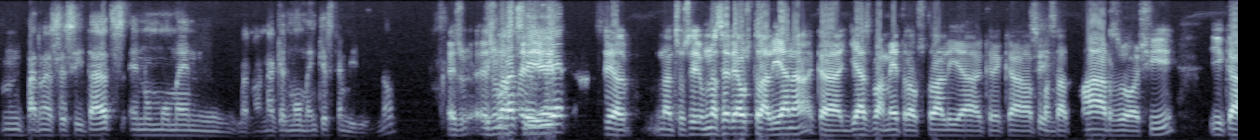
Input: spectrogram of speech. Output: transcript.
mm, per necessitats en un moment, bueno, en aquest moment que estem vivint. No? És, és, una, sèrie... Sí, el, Nacho, sí, una sèrie australiana que ja es va emetre a Austràlia, crec que sí. passat març o així, i que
